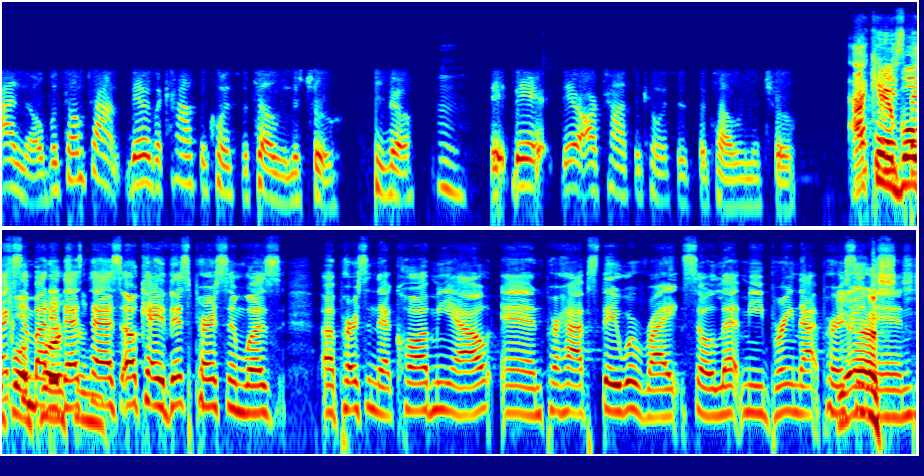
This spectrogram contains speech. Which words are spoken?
I know, but sometimes there's a consequence for telling the truth. You know, mm. There- there there are consequences for telling the truth. I, can can't vote respect for somebody that says, okay, this person was a person that called me out and perhaps they were right. So let me bring that person Yes. in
